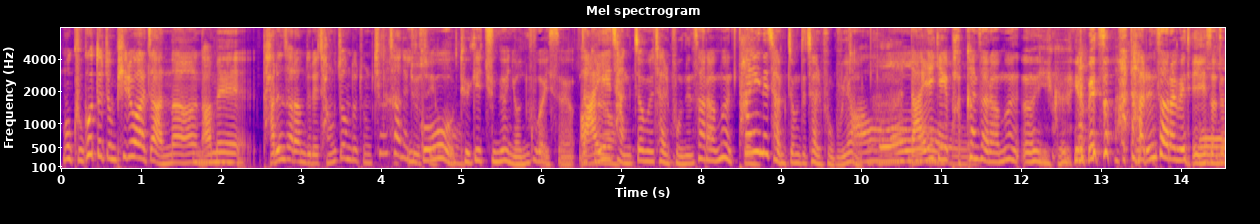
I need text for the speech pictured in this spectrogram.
뭐 그것도 좀 필요하지 않나. 음. 남의 다른 사람들의 장점도 좀 칭찬해 줄 수 있고. 되게 중요한 연구가 있어요. 아, 나의 그래요? 장점을 잘 보는 사람은 타인의 네. 장점도 잘 보고요. 아. 나에게 박한 사람은 어이그 이러면서 다른 사람에 대해서도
